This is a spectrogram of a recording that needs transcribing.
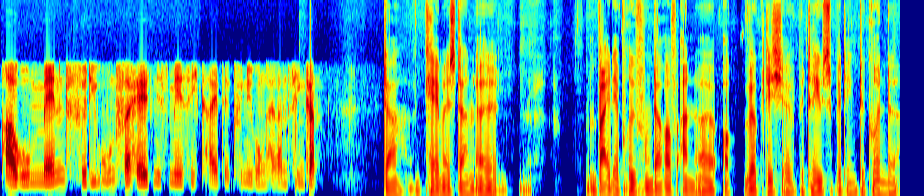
Argument für die Unverhältnismäßigkeit der Kündigung heranziehen kann. Da käme es dann äh, bei der Prüfung darauf an, äh, ob wirklich äh, betriebsbedingte Gründe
